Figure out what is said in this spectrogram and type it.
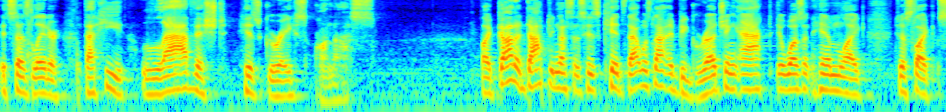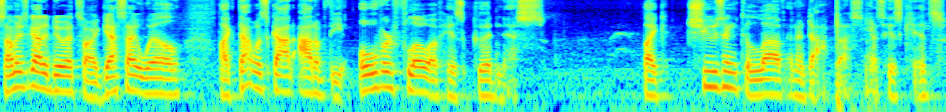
It says later that he lavished his grace on us. Like God adopting us as his kids, that was not a begrudging act. It wasn't him like, just like, somebody's got to do it, so I guess I will. Like that was God out of the overflow of his goodness, like choosing to love and adopt us as his kids.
